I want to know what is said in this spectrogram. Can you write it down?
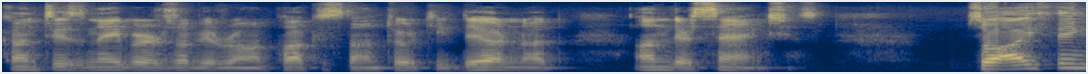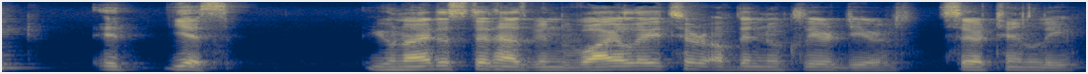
countries neighbors of Iran, Pakistan, Turkey. They are not under sanctions. So I think it yes, United States has been violator of the nuclear deal. Certainly,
